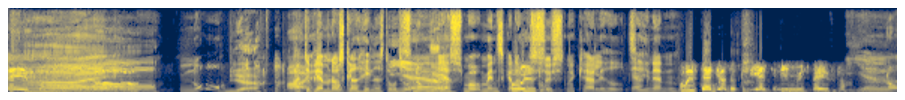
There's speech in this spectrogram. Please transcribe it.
Bagefter. Åh. No. Ja. Og det bliver man også glad helt ned store Ja. Ja. ja, små mennesker, der har søsne kærlighed til hinanden. Fuldstændig, og så skal vi altid lige mys bagefter. Ja. Nå.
